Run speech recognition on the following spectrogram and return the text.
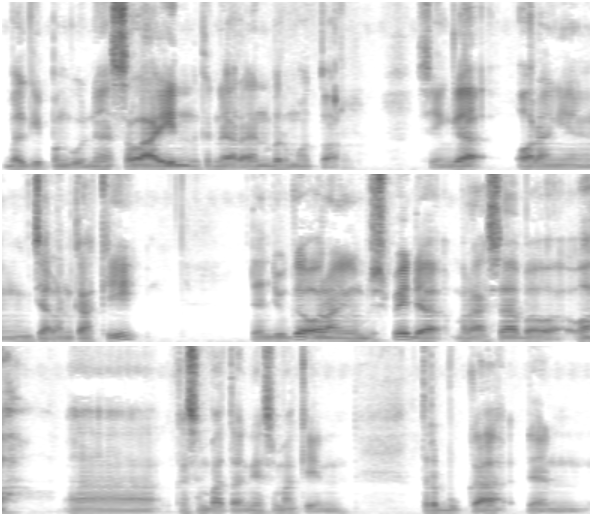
bagi pengguna selain kendaraan bermotor. Sehingga orang yang jalan kaki dan juga orang yang bersepeda merasa bahwa wah eh, kesempatannya semakin terbuka dan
